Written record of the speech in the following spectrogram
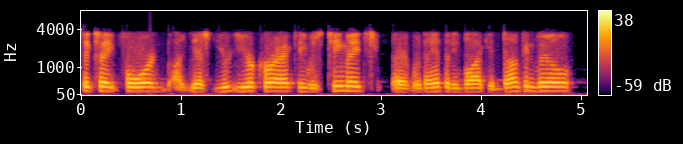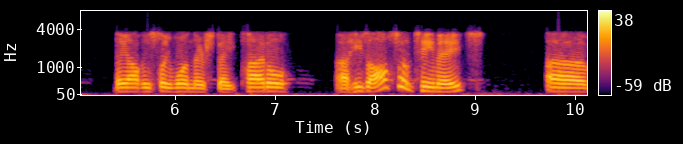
six eight four. Uh, yes, you're, you're correct. He was teammates uh, with Anthony Black at Duncanville. They obviously won their state title. Uh, he's also teammates. Uh,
